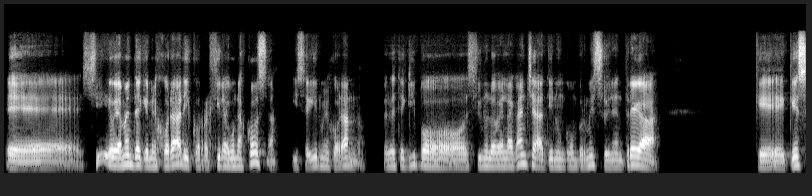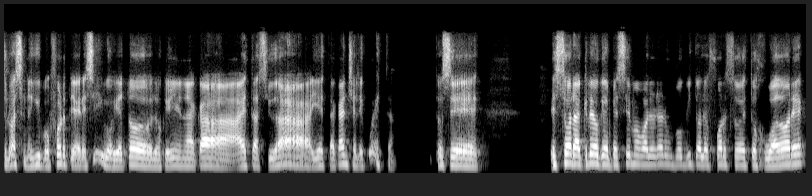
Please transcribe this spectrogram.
Eh, sí, obviamente hay que mejorar y corregir algunas cosas y seguir mejorando. Pero este equipo, si uno lo ve en la cancha, tiene un compromiso y una entrega que, eso lo hace un equipo fuerte y agresivo. Y a todos los que vienen acá a esta ciudad y a esta cancha le cuesta. Entonces, es hora, creo que empecemos a valorar un poquito el esfuerzo de estos jugadores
